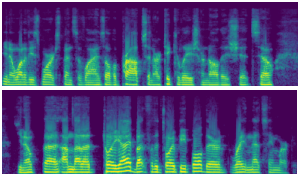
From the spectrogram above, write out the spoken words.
you know, one of these more expensive lines, all the props and articulation and all this shit. So, you know, uh, I'm not a toy guy, but for the toy people, they're right in that same market.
